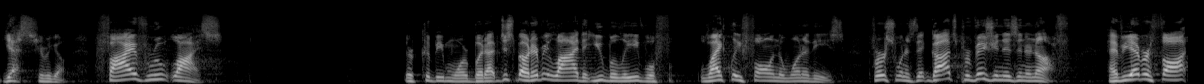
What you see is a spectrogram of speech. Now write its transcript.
Yes, here we go. Five root lies. There could be more, but uh, just about every lie that you believe will f- likely fall into one of these. First one is that God's provision isn't enough. Have you ever thought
